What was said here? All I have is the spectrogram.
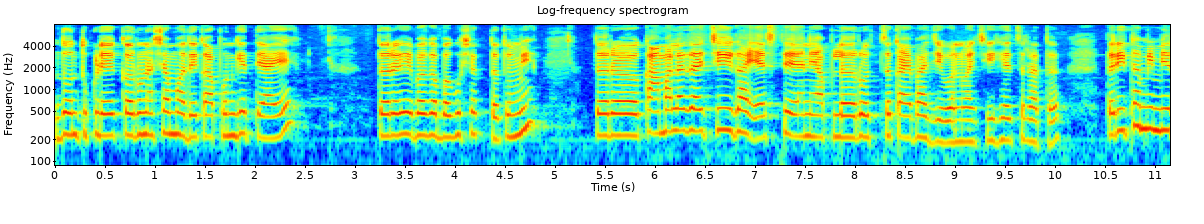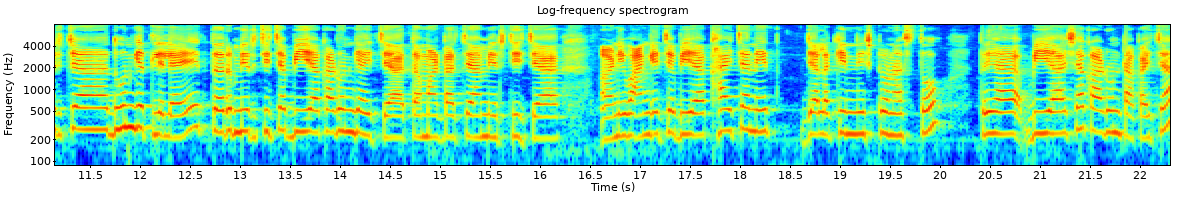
दोन तुकडे करून अशा मध्ये कापून घेते आहे. तर हे बघा बघू शकता तुम्ही. तर कामाला जायची घाई असते आणि आपलं रोजचं काय भाजी बनवायची हेच राहतं. तर इथं मी मिरच्या धुवून घेतलेल्या आहे. तर मिरचीच्या बिया काढून घ्यायच्या टमाटाच्या मिरचीच्या आणि वांग्याच्या बिया खायच्या नाहीत ज्याला किडनी स्टोन असतो तर ह्या बिया अशा काढून टाकायच्या.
